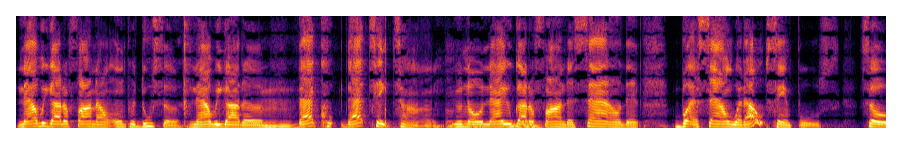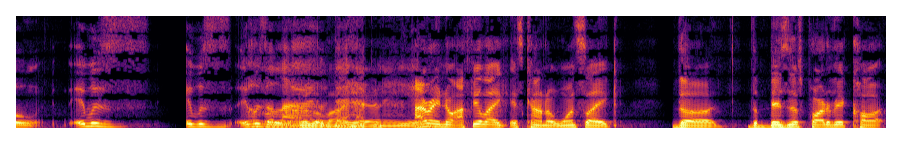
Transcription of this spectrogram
Now we got to find our own producer. Now we gotta mm. that co- that take time. You know. Mm-hmm. Now you got to mm. find a sound and but a sound without samples. So it was it was it was a, lot, lot. A lot, that yeah. happening. Yeah. I already know. I feel like it's kind of once like the the business part of it caught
